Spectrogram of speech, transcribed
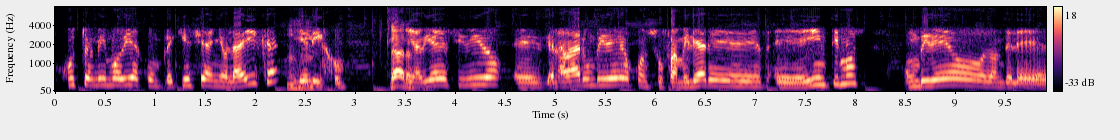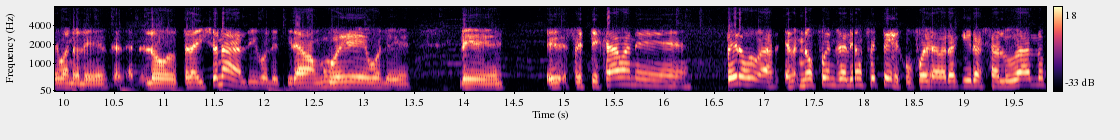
justo el mismo día cumple 15 años la hija y el hijo. Y había decidido eh, grabar un video con sus familiares eh, íntimos, un video donde le, bueno, le, lo tradicional, digo, le tiraban huevos, le, eh, festejaban, pero no fue en realidad un festejo, fue la verdad que ir a saludarlo,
